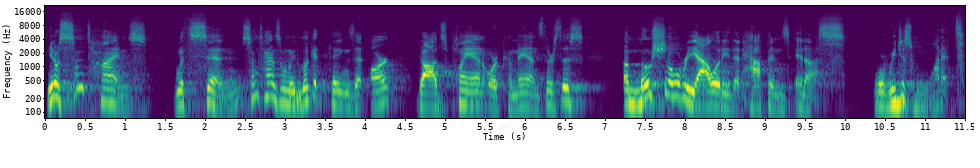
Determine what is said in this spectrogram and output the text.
You know, sometimes with sin, sometimes when we look at things that aren't God's plan or commands, there's this emotional reality that happens in us where we just want it.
